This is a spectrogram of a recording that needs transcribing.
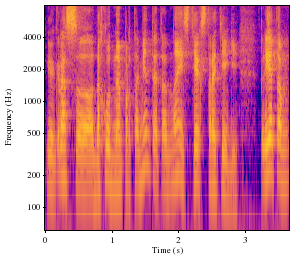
и как раз доходные апартаменты это одна из тех стратегий. При этом,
